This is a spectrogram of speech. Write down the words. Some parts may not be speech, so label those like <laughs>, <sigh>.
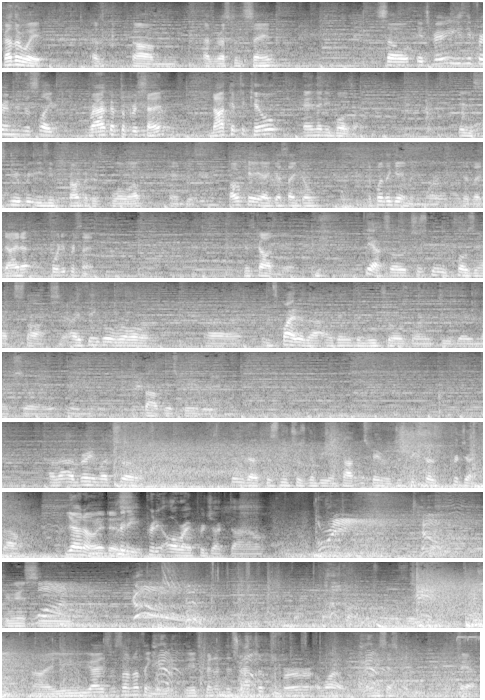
featherweight, as um as the rest of the saying. So it's very easy for him to just like rack up the percent, not get the kill, and then he blows up. It is super easy for Falco to just blow up and just okay, I guess I don't to play the game anymore because I died at forty percent. Because Kazuya. <laughs> Yeah, so it's just going to be closing out the stocks. Yeah. I think overall, uh, in spite of that, I think the neutral is going to be very much so in Falco's favor. I, I very much so think that this neutral is going to be in Falco's favor just because projectile. Yeah, no, it is. Pretty, pretty all right projectile. Three, two, You're gonna see. What was it? Uh, you, you guys just saw nothing. It, it's been in this matchup for a while. At least this one. So, yeah.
